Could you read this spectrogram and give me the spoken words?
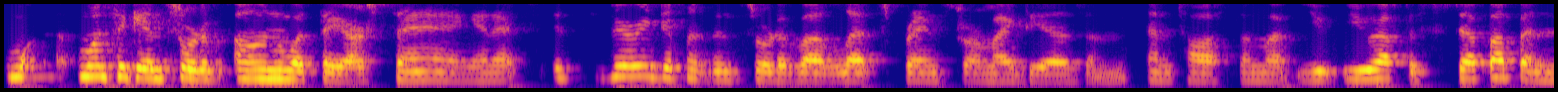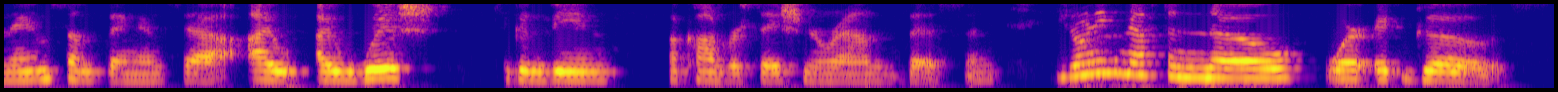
once again sort of own what they are saying. And it's it's very different than sort of a let's brainstorm ideas and, and toss them up. You you have to step up and name something and say I, I wish to convene a conversation around this. And you don't even have to know where it goes.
